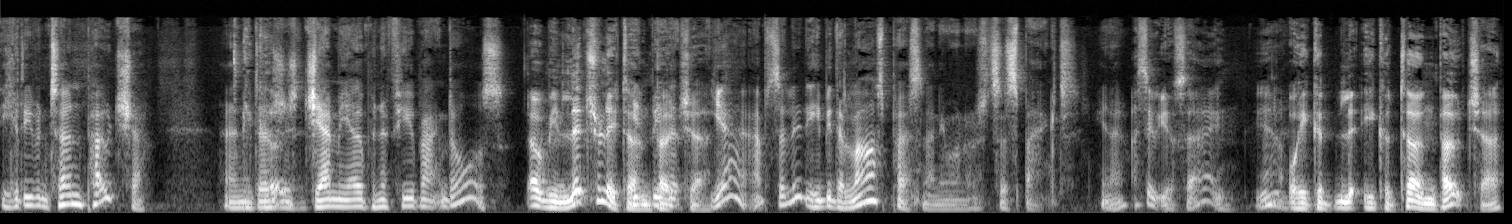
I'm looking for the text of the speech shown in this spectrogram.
he could even turn poacher, and uh, just jemmy open a few back doors. Oh, I mean, literally turn He'd the- poacher. yeah, absolutely. He'd be the last person anyone would suspect. You know. I see what you're saying. Yeah. Or he could he could turn poacher,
